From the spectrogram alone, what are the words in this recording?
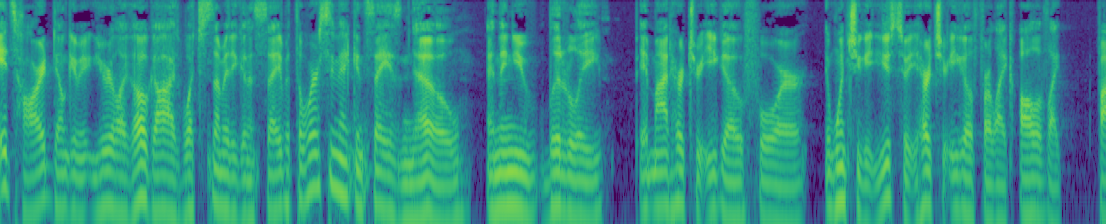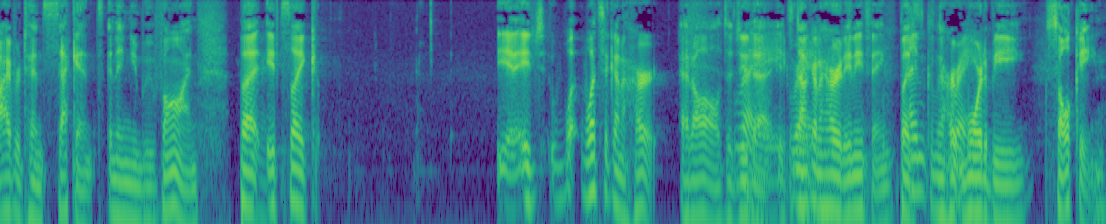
it's hard. Don't get me. You're like, oh God, what's somebody going to say? But the worst thing they can say is no, and then you literally, it might hurt your ego for. And once you get used to it, it hurts your ego for like all of like five or ten seconds, and then you move on. But it's like, yeah, it's what, what's it going to hurt at all to do that? Right, It's not going to hurt anything, but I'm- it's going to hurt right. more to be sulking.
